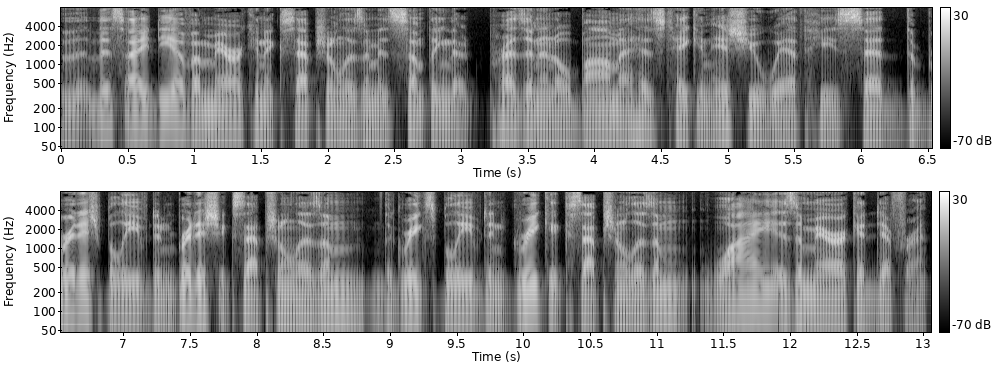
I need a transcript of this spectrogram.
This idea of American exceptionalism is something that President Obama has taken issue with. He said the British believed in British exceptionalism, the Greeks believed in Greek exceptionalism. Why is America different?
